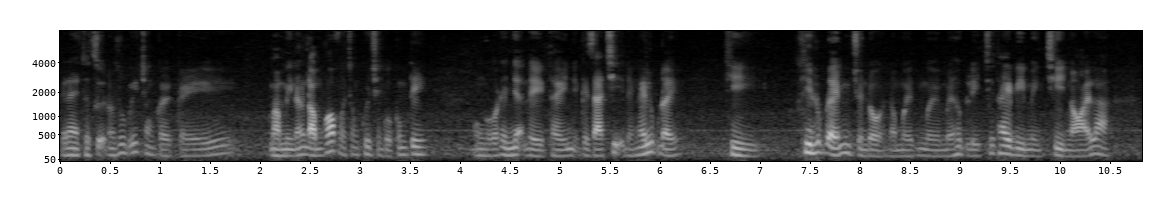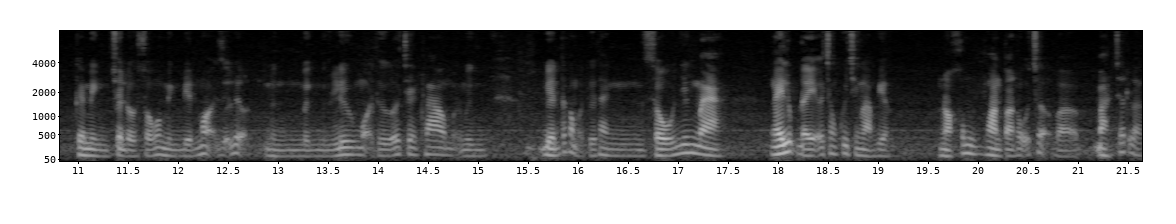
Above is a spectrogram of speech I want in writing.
cái này thật sự nó giúp ích trong cái cái mà mình đang đóng góp vào trong quy trình của công ty. Mọi người có thể nhận thấy thấy những cái giá trị đấy ngay lúc đấy. Thì khi lúc đấy mình chuyển đổi nó mới mới mới hợp lý. Chứ thay vì mình chỉ nói là cái mình chuyển đổi số mà mình biến mọi dữ liệu mình mình, mình lưu mọi thứ ở trên cloud mình, mình biến tất cả mọi thứ thành số nhưng mà ngay lúc đấy ở trong quy trình làm việc nó không hoàn toàn hỗ trợ và bản chất là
